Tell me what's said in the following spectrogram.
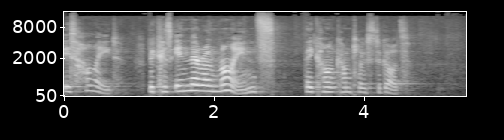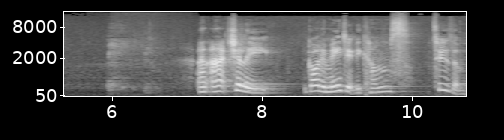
is hide, because in their own minds, they can't come close to God. And actually, God immediately comes to them.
